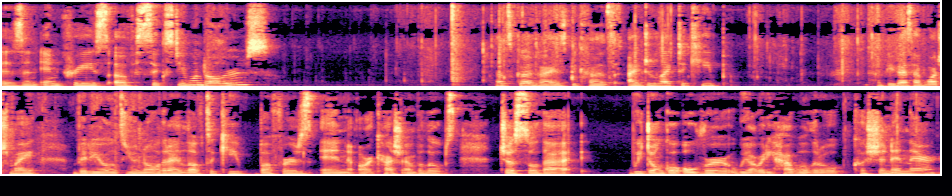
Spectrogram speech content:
is an increase of $61 that's good, guys, because I do like to keep, if you guys have watched my videos, you know that I love to keep buffers in our cash envelopes just so that we don't go over. We already have a little cushion in there.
